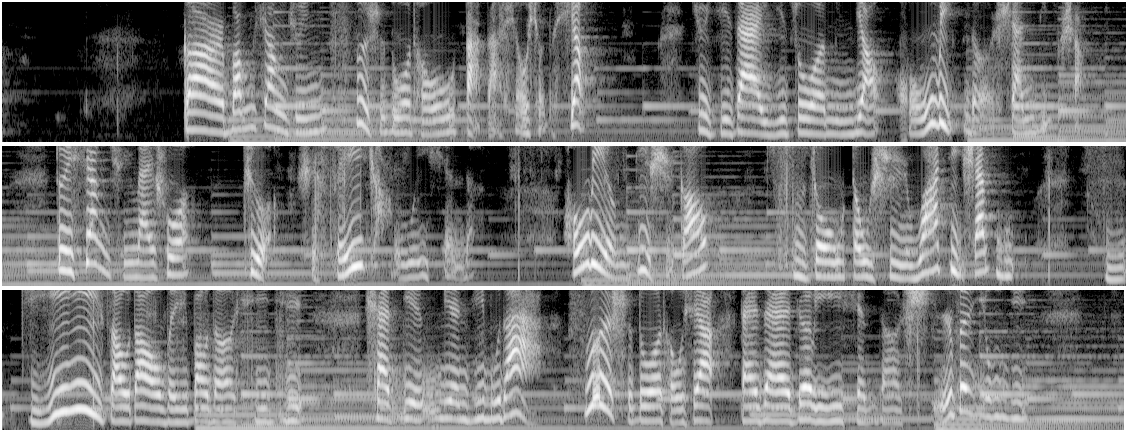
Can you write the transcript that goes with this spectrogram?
噶尔邦象群四十多头大大小小的象，聚集在一座名叫猴岭的山顶上。对象群来说，这是非常危险的。猴岭地势高。四周都是洼地山谷，极易遭到雷暴的袭击。闪电面积不大，四十多头象待在这里显得十分拥挤。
